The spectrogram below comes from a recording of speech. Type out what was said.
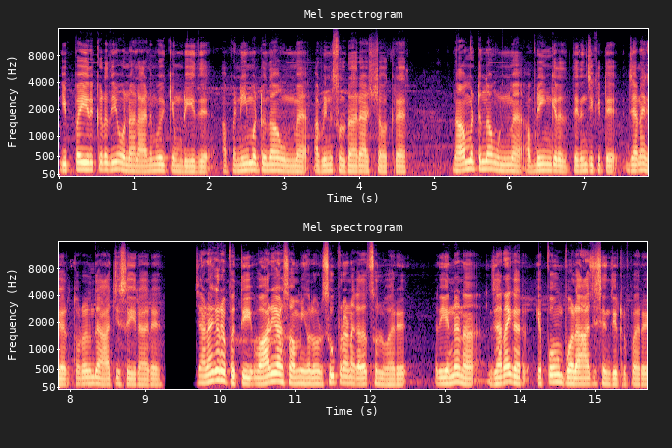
இப்போ இருக்கிறதையும் உன்னால் அனுபவிக்க முடியுது. அப்போ நீ மட்டும்தான் உண்மை அப்படின்னு சொல்கிறாரு அஷ்டவக்ரர். நான் மட்டும்தான் உண்மை அப்படிங்கிறத தெரிஞ்சுக்கிட்டு ஜனகர் தொடர்ந்து ஆட்சி செய்கிறாரு ஜனகரை பற்றி வாரியார் சுவாமிகளோட சூப்பரான கதை சொல்லுவார். அது என்னென்னா ஜனகர் எப்பவும் போல் ஆட்சி செஞ்சிட்ருப்பார்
